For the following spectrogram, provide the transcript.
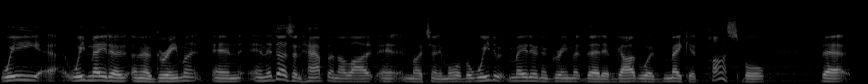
we uh, we made a, an agreement, and and it doesn't happen a lot uh, much anymore. But we made an agreement that if God would make it possible, that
